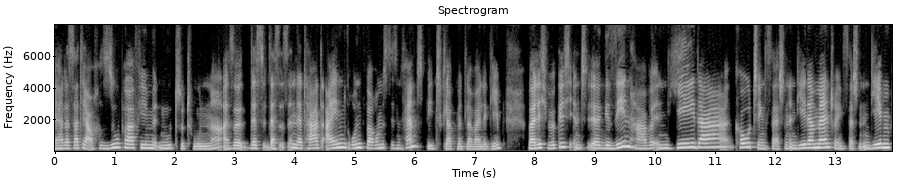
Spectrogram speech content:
Ja, das hat ja auch super viel mit Mut zu tun. Ne? Also das, das ist in der Tat ein Grund, warum es diesen Fam Speech Club mittlerweile gibt, weil ich wirklich in, äh, gesehen habe in jeder Coaching-Session, in jeder Mentoring-Session, in jedem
